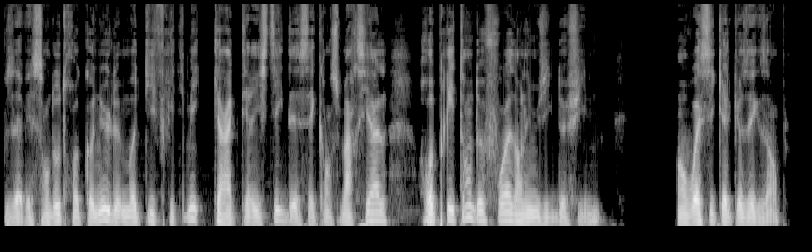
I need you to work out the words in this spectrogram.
Vous avez sans doute reconnu le motif rythmique caractéristique des séquences martiales repris tant de fois dans les musiques de films. En voici quelques exemples.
